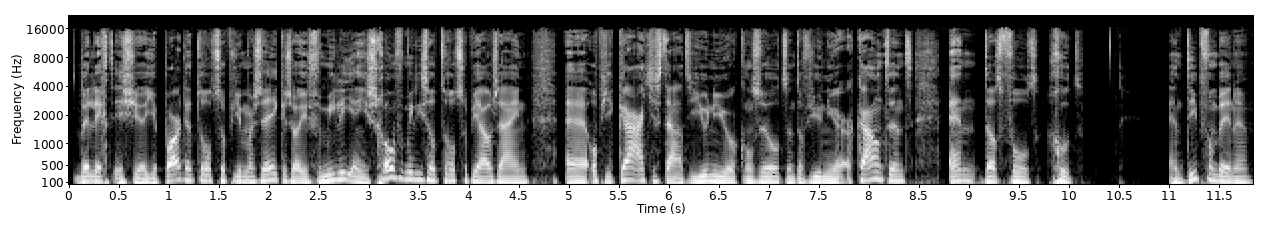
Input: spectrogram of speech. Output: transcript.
Wellicht is je, je partner trots op je, maar zeker zo je familie en je schoonfamilie zal trots op jou zijn. Uh, op je kaartje staat junior consultant of junior accountant. En dat voelt goed. En diep van binnen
